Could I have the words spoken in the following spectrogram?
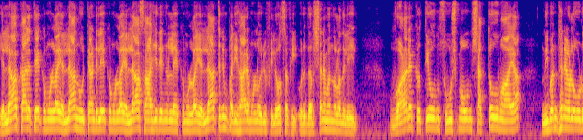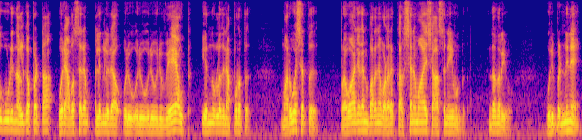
എല്ലാ കാലത്തേക്കുമുള്ള എല്ലാ നൂറ്റാണ്ടിലേക്കുമുള്ള എല്ലാ സാഹചര്യങ്ങളിലേക്കുമുള്ള എല്ലാത്തിനും പരിഹാരമുള്ള ഒരു ഫിലോസഫി ഒരു ദർശനമെന്നുള്ള നിലയിൽ വളരെ കൃത്യവും സൂക്ഷ്മവും ശക്തവുമായ നിബന്ധനകളോടുകൂടി നൽകപ്പെട്ട ഒരവസരം അല്ലെങ്കിൽ ഒരു ഒരു ഒരു ഒരു ഒരു വേ ഔട്ട് എന്നുള്ളതിനപ്പുറത്ത് മറുവശത്ത് പ്രവാചകൻ പറഞ്ഞ വളരെ കർശനമായ ശാസനയുമുണ്ട്. എന്താണെന്നറിയോ? ഒരു പെണ്ണിനെ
